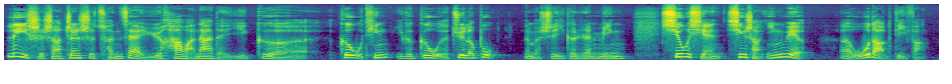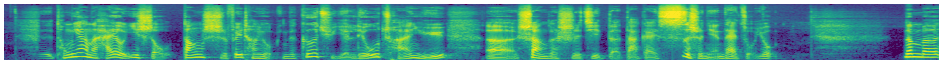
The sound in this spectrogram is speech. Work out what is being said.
历史上真实存在于哈瓦那的一个歌舞厅，一个歌舞的俱乐部。那么是一个人民休闲、欣赏音乐、呃舞蹈的地方。同样呢，还有一首当时非常有名的歌曲，也流传于呃上个世纪的大概四十年代左右。那么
